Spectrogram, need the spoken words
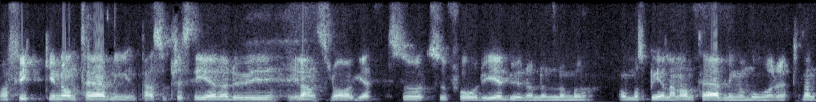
man fick ju någon tävling, alltså presterar du i, i landslaget så, så får du erbjudanden om att, om att spela någon tävling om året. Men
